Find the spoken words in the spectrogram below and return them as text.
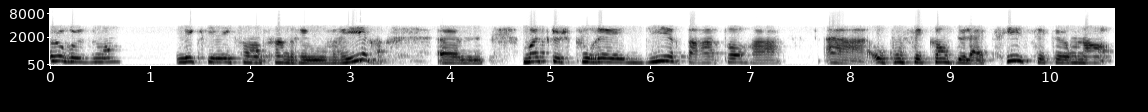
Heureusement, les cliniques sont en train de réouvrir. Euh, moi, ce que je pourrais dire par rapport à, à aux conséquences de la crise, c'est qu'on a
